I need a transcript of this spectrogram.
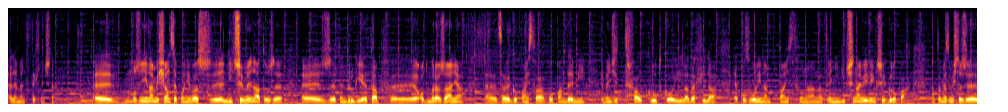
elementy techniczne. Może nie na miesiące, ponieważ liczymy na to, że, że ten drugi etap odmrażania całego państwa po pandemii będzie trwał krótko i lada chwila pozwoli nam państwo na, na treningi przynajmniej w większych grupach. Natomiast myślę, że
